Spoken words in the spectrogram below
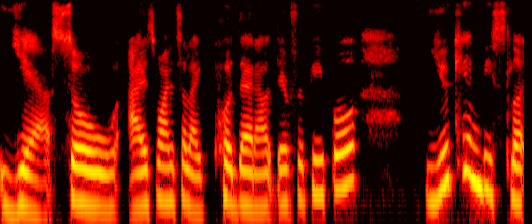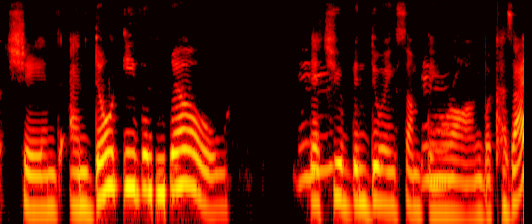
yeah, so I just wanted to like put that out there for people. You can be slut shamed and don't even know mm-hmm. that you've been doing something mm-hmm. wrong because I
